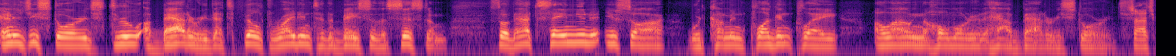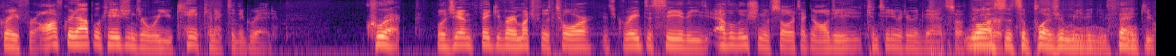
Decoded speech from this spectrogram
energy storage through a battery that's built right into the base of the system. So that same unit you saw would come in plug and play, allowing the homeowner to have battery storage. So that's great for off-grid applications or where you can't connect to the grid. Correct. Well, Jim, thank you very much for the tour. It's great to see the evolution of solar technology continuing to advance. So, Ross, it's a pleasure meeting you. Thank you.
